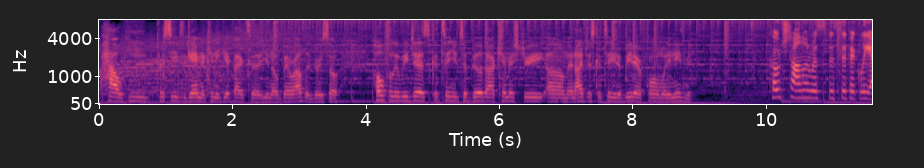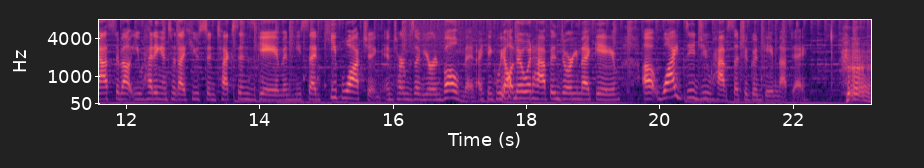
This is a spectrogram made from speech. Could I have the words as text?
how he perceives the game and can he get back to, you know, Ben Roethlisberger. So hopefully we just continue to build our chemistry um, and I just continue to be there for him when he needs me. Coach Tomlin was specifically asked about you heading into that Houston Texans game, and he said, keep watching in terms of your involvement. I think we all know what happened during that game. Uh, why did you have such a good game that day?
